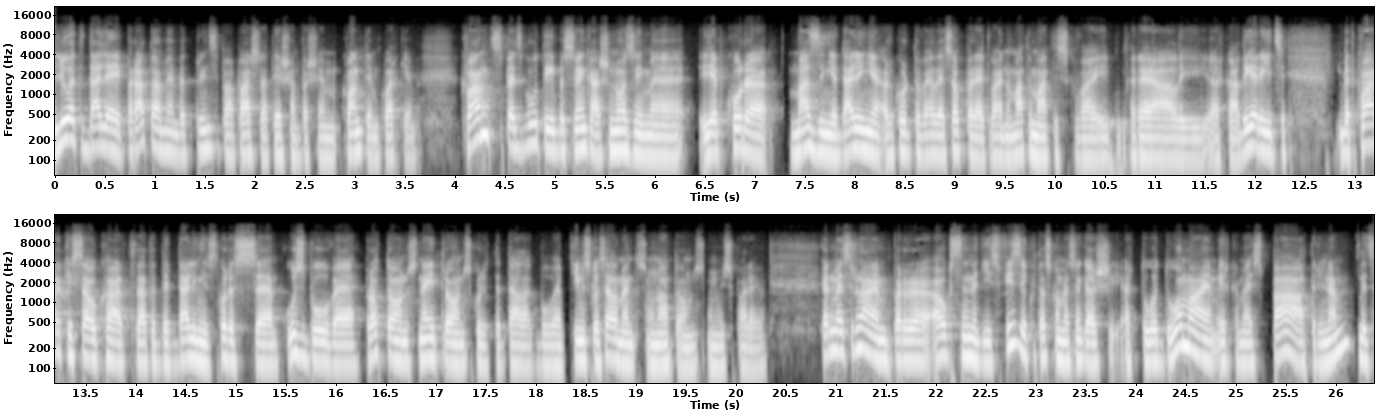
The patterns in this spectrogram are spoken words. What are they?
ļoti daļēji par atomiem, bet principā pārsvarā tiešām par šiem kvantiem kvarkiem. Kvants pēc būtības vienkārši nozīmē jebkura maziņa daļiņa, ar kuru tu vēlies operēt, vai nu matemātiski, vai reāli ar kādu ierīci. Bet kvarki savukārt ir daļiņas, kuras eh, uzbūvē protonus, neitronus, kuri tālāk būvē ķīmiskos elementus un atomus un vispārējo. Kad mēs runājam par uh, augstas enerģijas fiziku, tas, ko mēs vienkārši ar to domājam, ir, ka mēs pātrinam līdz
